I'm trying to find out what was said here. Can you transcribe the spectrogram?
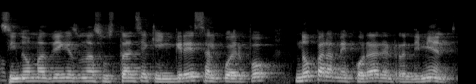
sino más bien es una sustancia que ingresa al cuerpo no para mejorar el rendimiento,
